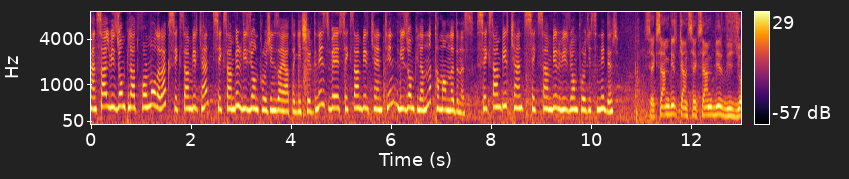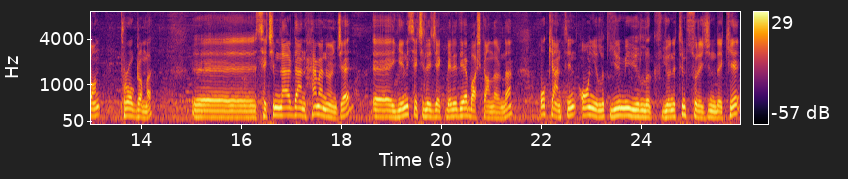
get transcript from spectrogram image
Kentsel Vizyon Platformu olarak 81 kent, 81 vizyon projenizi hayata geçirdiniz ve 81 kentin vizyon planını tamamladınız. 81 kent, 81 vizyon projesi nedir? 81 kent 81 vizyon programı seçimlerden hemen önce yeni seçilecek belediye başkanlarına o kentin 10 yıllık 20 yıllık yönetim sürecindeki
